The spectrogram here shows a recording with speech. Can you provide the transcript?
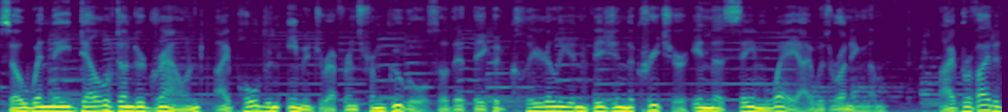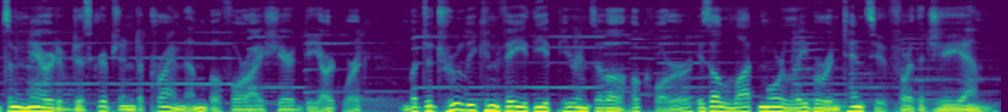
so when they delved underground, I pulled an image reference from Google so that they could clearly envision the creature in the same way I was running them. I provided some narrative description to prime them before I shared the artwork, but to truly convey the appearance of a hook horror is a lot more labor intensive for the GM.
